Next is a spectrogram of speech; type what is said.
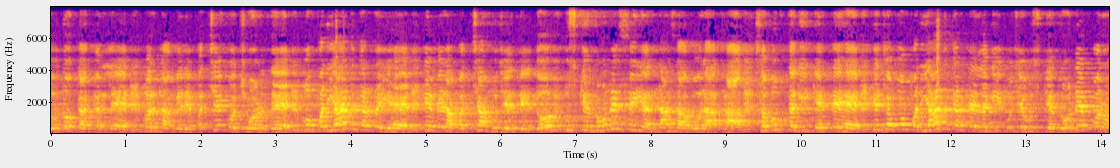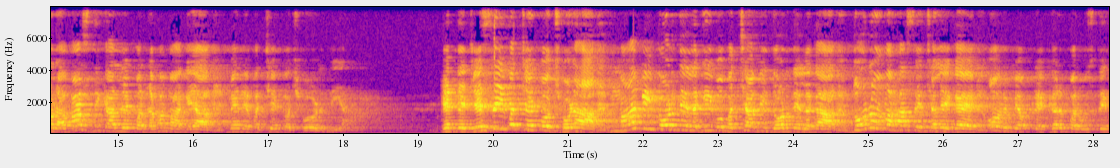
دونوں کا کر لے، ورنہ میرے بچے کو چھوڑ دے۔ وہ فریاد کر رہی ہے کہ میرا بچہ مجھے دے دو، اس کے رونے سے ہی انداز اندازہ ہو رہا تھا۔ سبکتگی کہتے ہیں کہ جب وہ فریاد کرنے لگی، مجھے اس کے رونے پر اور آواز نکالنے پر رحم آ گیا۔ میں نے بچے کو چھوڑ دیا۔ کہتے، جیسے ہی بچے کو چھوڑا، ماں بھی دوڑنے لگی، وہ بچہ بھی دوڑنے لگا۔ دونوں وہاں سے چلے گئے اور میں اپنے گھر پر اس دن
